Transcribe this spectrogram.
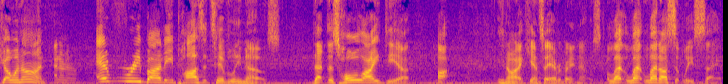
going on. I don't know. Everybody positively knows that this whole idea, uh, you know what? I can't say everybody knows. Let, let, let us at least say it.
